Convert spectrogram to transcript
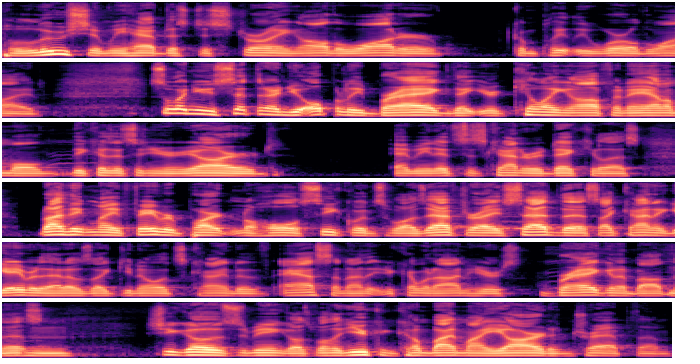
pollution we have just destroying all the water completely worldwide. So when you sit there and you openly brag that you're killing off an animal because it's in your yard, I mean, it's just kind of ridiculous. But I think my favorite part in the whole sequence was after I said this, I kind of gave her that. I was like, you know, it's kind of asinine that you're coming on here bragging about this. Mhm. She goes to me and goes, Well, then you can come by my yard and trap them.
